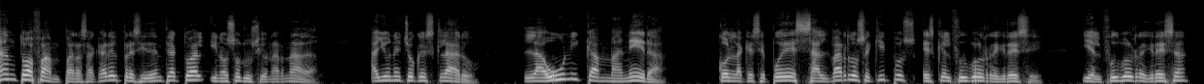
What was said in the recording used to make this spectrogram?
tanto afán para sacar el presidente actual y no solucionar nada. Hay un hecho que es claro, la única manera con la que se puede salvar los equipos es que el fútbol regrese. Y el fútbol regresa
